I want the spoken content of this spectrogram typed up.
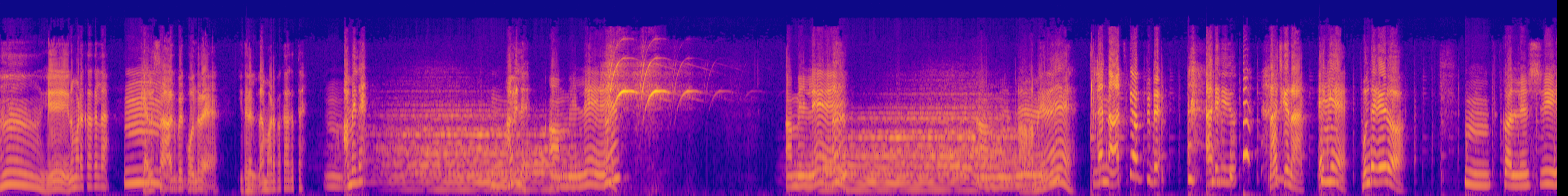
ಹ್ಮ್ ಏನು ಮಾಡಕ್ಕಾಗಲ್ಲ. ಹ್ಮ್. ಕೆಲಸ ಆಗ್ಬೇಕು ಅಂದ್ರೆ ಇದನ್ನೆಲ್ಲ ಮಾಡ್ಬೇಕಾಗತ್ತೆ. ಹ್ಮ್. ಆಮೇಲೆ? ಆಮೇಲೆ? ಆಮೇಲೆ ಆಮೇಲೆ ಆಮೇಲೆ? ನನ್ ನಾಚಿಕೆ ಆಗ್ತಿದೆ. ನಾಚಿಕೆನಾ? ಹೇಗೆ ಮುಂದೆ ಹೇಳು. ಹ್ಮ್ ಕಲಸಿ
